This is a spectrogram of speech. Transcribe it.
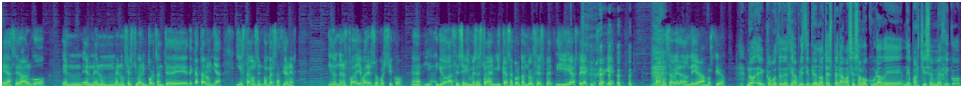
eh, hacer algo en, un, festival importante de Cataluña y estamos en conversaciones. ¿Y dónde nos pueda llevar eso? Pues chico, eh, yo hace seis meses estaba en mi casa cortando el césped y ahora estoy aquí. O sea que vamos a ver a dónde llegamos, tío. No, eh, como te decía al principio, no te esperabas esa locura de, de Parchís en México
